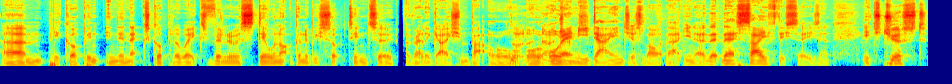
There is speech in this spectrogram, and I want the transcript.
um, pick up in, in the next couple of weeks. Villa is still not going to be sucked into a relegation battle or, no, no, or, no or any dangers like that. You know, that they're safe this season. It's just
